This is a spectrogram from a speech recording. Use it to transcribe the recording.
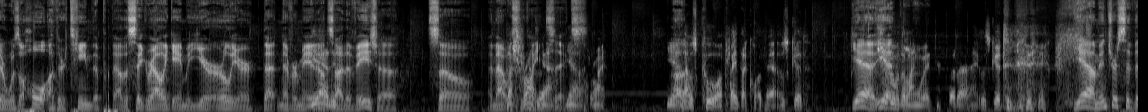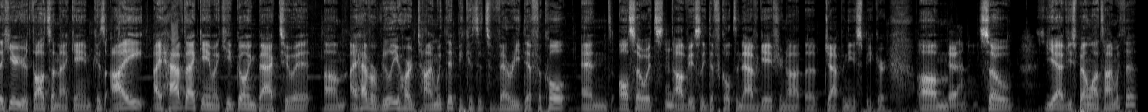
there was a whole other team that put out the Sega Rally game a year earlier that never made it Yeah, they- outside of Asia. So, and that was That's right, yeah, 2006. yeah, that's right. Yeah, Uh, that was cool. I played that quite a bit. It was good. yeah, Struggle yeah. with the language, but uh, it was good. Yeah, I'm interested to hear your thoughts on that game because I I have that game. I keep going back to it. Um, I have a really hard time with it because it's very difficult, and also it's Mm. obviously difficult to navigate if you're not a Japanese speaker. Um, Yeah. So yeah, have you spent a lot of time with it?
